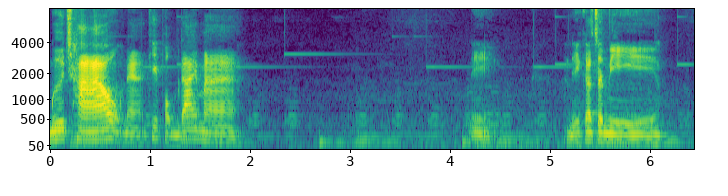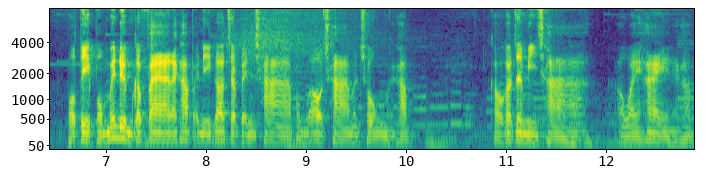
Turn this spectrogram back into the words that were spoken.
มื้อเช้าเนี่ยที่ผมได้มา นี่ อันนี้ก็จะมีปกติผมไม่ดื่มกาแฟนะครับ อันนี้ก็จะเป็นชาผมก็เอาชามาชงนะครับเขาก็จะมีชาเอาไว้ให้นะครับ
